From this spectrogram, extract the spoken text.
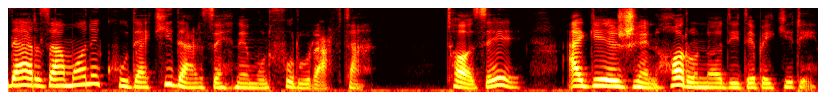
در زمان کودکی در ذهنمون فرو رفتن. تازه اگه ژنها رو نادیده بگیریم.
